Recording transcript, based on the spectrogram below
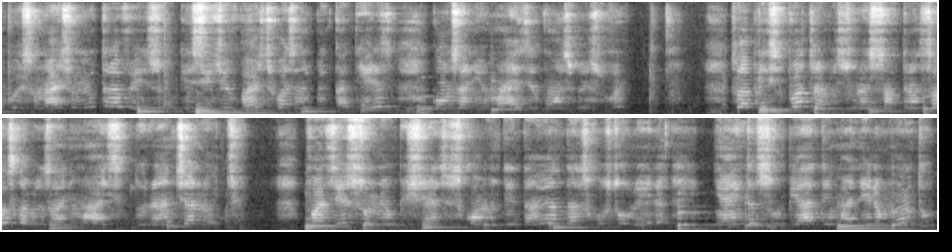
Um personagem muito travesso, que se diverte fazendo brincadeiras com os animais e com as pessoas. Sua principal travessura são trançar os cabelos dos animais durante a noite, fazer sumir objetos como o dedanha das costureiras e ainda subiar de maneira muito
